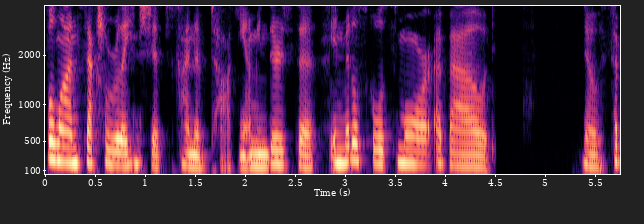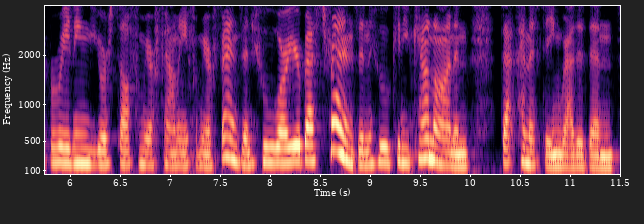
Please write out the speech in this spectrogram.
full on sexual relationships kind of talking. I mean, there's the, in middle school, it's more about, you know, separating yourself from your family, from your friends, and who are your best friends and who can you count on and that kind of thing, rather than,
